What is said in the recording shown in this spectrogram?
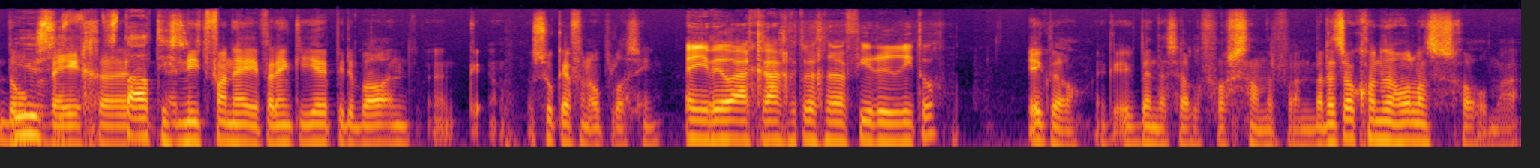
doorbewegen. statisch. En niet van, hé hey, Frenkie, hier heb je de bal en eh, zoek even een oplossing. En je wil eigenlijk graag weer terug naar 4-3, toch? Ik wel. Ik, ik ben daar zelf voorstander van. Maar dat is ook gewoon de Hollandse school. Maar eh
